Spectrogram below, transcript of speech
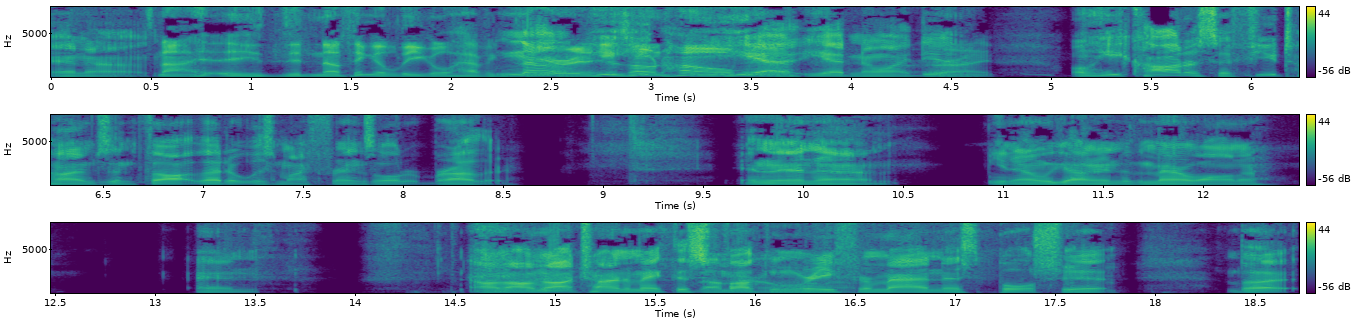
and uh, It's not. He did nothing illegal having no, beer in he- his he- own home. He, yeah. had, he had no idea. Right. Well, he caught us a few times and thought that it was my friend's older brother. And then, um, you know, we got into the marijuana. And I'm, I'm not trying to make this The fucking marijuana. reefer madness bullshit, but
